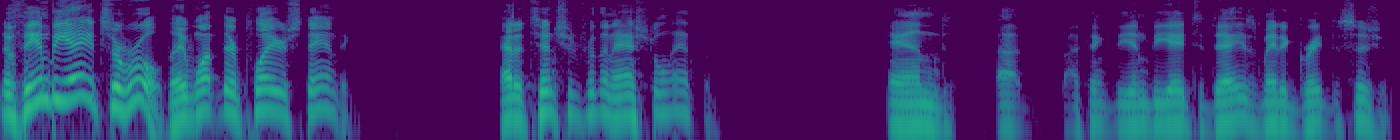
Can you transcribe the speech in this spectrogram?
Now, with the NBA, it's a rule. They want their players standing at attention for the national anthem. And uh, I think the NBA today has made a great decision.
